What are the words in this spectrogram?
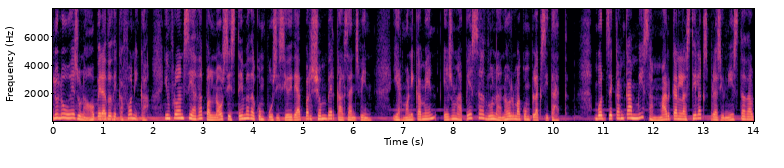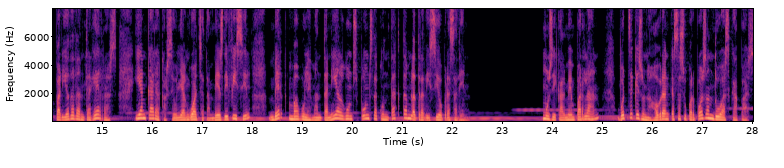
Lulu és una òpera dodecafònica, influenciada pel nou sistema de composició ideat per Schoenberg als anys 20, i harmònicament és una peça d'una enorme complexitat. Botzek, en canvi, s'emmarca en l'estil expressionista del període d'entreguerres i encara que el seu llenguatge també és difícil, Berg va voler mantenir alguns punts de contacte amb la tradició precedent. Musicalment parlant, Botzek és una obra en què se superposen dues capes,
